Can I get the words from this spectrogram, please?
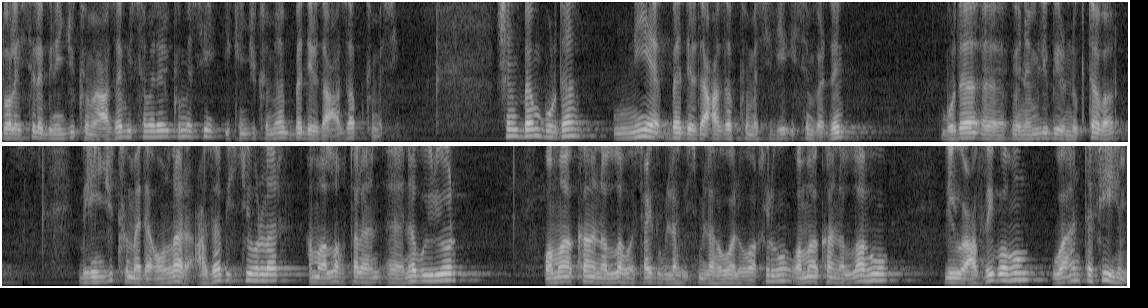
Dolayısıyla birinci küme azap istemeleri kümesi, ikinci küme Bedir'de azap kümesi. Şimdi ben burada niye Bedir'de azap kümesi diye isim verdim? Burada e, önemli bir nükte var. Birinci kümede onlar azap istiyorlar ama Allah Teala e, ne buyuruyor? وما كان الله استعيذ بالله بسم الله أوله وآخره وما كان الله ليعذبهم وأنت فيهم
